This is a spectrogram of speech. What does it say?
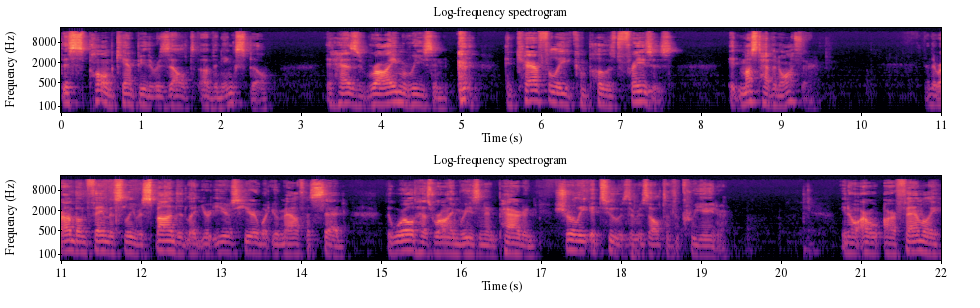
This poem can't be the result of an ink spill. It has rhyme, reason, and carefully composed phrases. It must have an author. And the Rambam famously responded, Let your ears hear what your mouth has said. The world has rhyme, reason, and pattern. Surely it too is the result of the Creator. You know, our, our family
